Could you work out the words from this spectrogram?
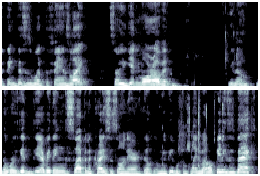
I think this is what the fans like. So you're getting more of it. You know, no one's getting everything slapping the crisis on there. They'll, I mean, people complain about, oh, Phoenix is back,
